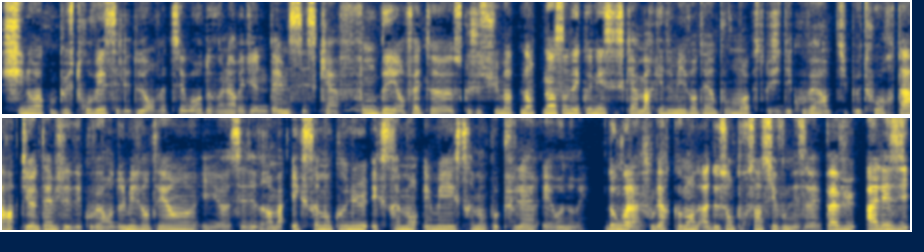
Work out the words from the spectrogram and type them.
chinois qu'on puisse trouver, c'est les deux en fait. C'est World of Honor et The Untamed. C'est ce qui a fondé en fait euh, ce que je suis maintenant. Non, sans déconner, c'est ce qui a marqué 2021 pour moi parce que j'ai découvert un petit peu tout en retard. The Untamed, je l'ai découvert en 2021 et euh, c'est des dramas extrêmement connus, extrêmement aimés, extrêmement populaires et renommés. Donc voilà, je vous les recommande à 200% si vous ne les avez pas vus. Allez-y.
